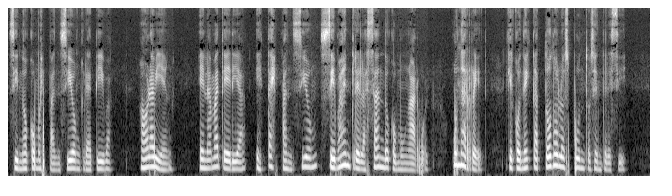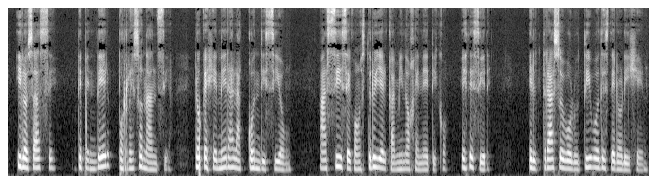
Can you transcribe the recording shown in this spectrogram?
sino como expansión creativa. Ahora bien, en la materia, esta expansión se va entrelazando como un árbol, una red que conecta todos los puntos entre sí y los hace depender por resonancia, lo que genera la condición. Así se construye el camino genético, es decir, el trazo evolutivo desde el origen,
